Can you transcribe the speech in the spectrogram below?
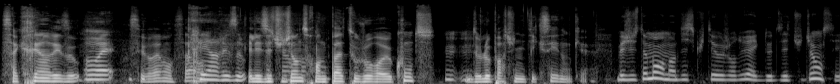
ça crée un réseau. ouais, C'est vraiment ça. créer hein. un réseau. Et les étudiants ne se rendent pas toujours euh, compte Mm, mm. de l'opportunité que c'est. Donc, euh, Mais justement, on en discutait aujourd'hui avec d'autres étudiants. C'est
